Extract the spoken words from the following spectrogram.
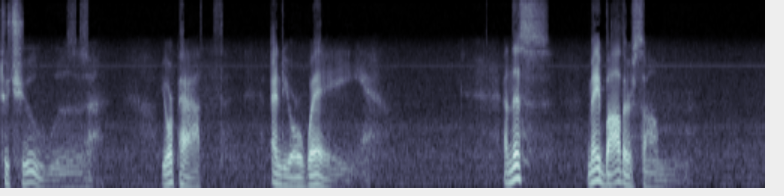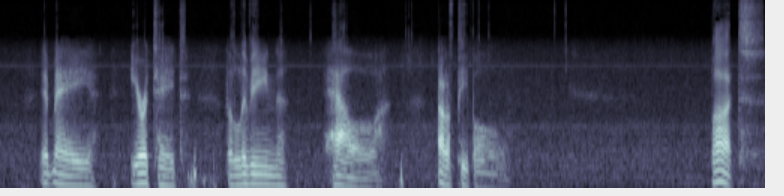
to choose your path and your way. And this may bother some. It may irritate the living hell out of people. But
